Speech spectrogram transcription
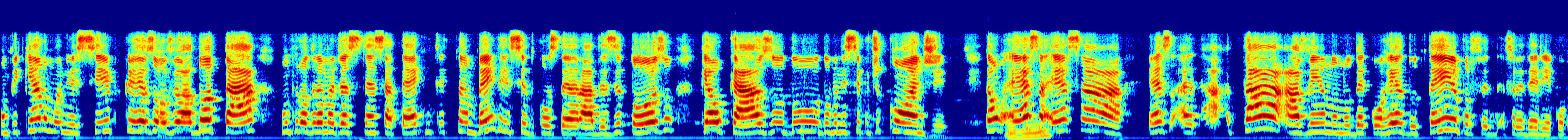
um pequeno município que resolveu adotar um programa de assistência técnica que também tem sido considerado exitoso, que é o caso do, do município de Conde. Então, uhum. essa, essa está havendo no decorrer do tempo, Frederico,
